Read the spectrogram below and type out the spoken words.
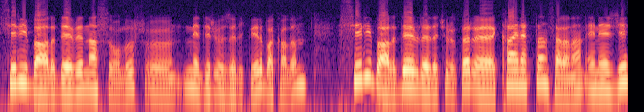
Seri bağlı devre nasıl olur? E, nedir özellikleri bakalım. Seri bağlı devrelerde çocuklar e, kaynaktan sağlanan enerji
